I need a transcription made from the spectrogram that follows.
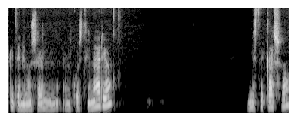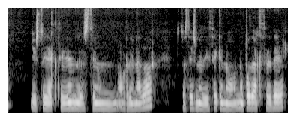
Aquí tenemos el, cuestionario. En este caso, yo estoy accediendo desde un ordenador, entonces me dice que no, no puedo acceder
